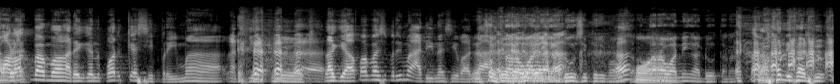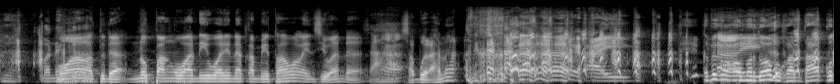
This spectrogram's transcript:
Kolot mah mau ngadegeun podcast si Prima ngadegeun. Lagi apa Mas Prima? Adina si Wanda. Tara wani ngadu si Prima. Moal. Tara wani ngadu. Tara. Wani ngadu. Mana Moal atuh da nupang wani-wanina kami tahu lain si Wanda. Saha? Aing. Tapi kalau kaum mertua bukan takut,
